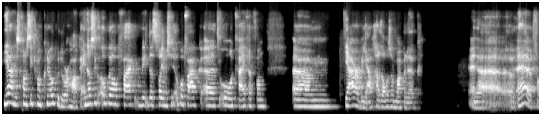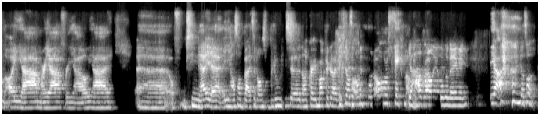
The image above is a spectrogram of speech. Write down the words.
ja, dus gewoon een stukje van knopen doorhakken. En dat is ook wel vaak, dat zal je misschien ook wel vaak uh, te oren krijgen van, um, ja, maar bij jou gaat het allemaal zo makkelijk. En uh, hè, van, oh ja, maar ja, voor jou, ja. Uh, of misschien, hè, je, je, had al buitenlands bloed, uh, dan kan je makkelijker, weet je wat, allemaal wordt gekeken van... Je had al je onderneming. Ja, je had al,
